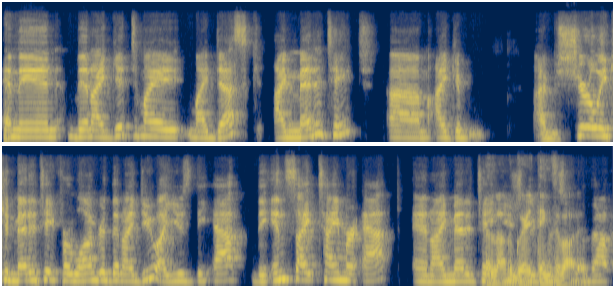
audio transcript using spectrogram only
And then then I get to my my desk. I meditate. Um, I can I'm surely can meditate for longer than I do. I use the app, the Insight Timer app, and I meditate. A lot of great things about it. About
